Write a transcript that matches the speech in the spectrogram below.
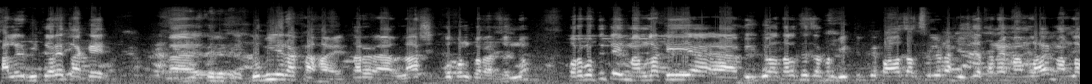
খালের ভিতরে তাকে ডুবিয়ে রাখা হয় তার লাশ গোপন করার জন্য। পরবর্তীতে এই মামলাটি বিজ্ঞ আদালতে যখন ভিকটিমকে পাওয়া যাচ্ছিল না হিজলা থানায় মামলা হয়। মামলা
